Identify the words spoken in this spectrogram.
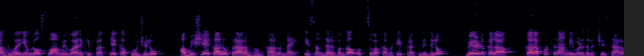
ఆధ్వర్యంలో స్వామివారికి ప్రత్యేక పూజలు అభిషేకాలు ప్రారంభం కానున్నాయి. ఈ సందర్భంగా ఉత్సవ కమిటీ ప్రతినిధులు వేడుకల కరపత్రాన్ని విడుదల చేశారు.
